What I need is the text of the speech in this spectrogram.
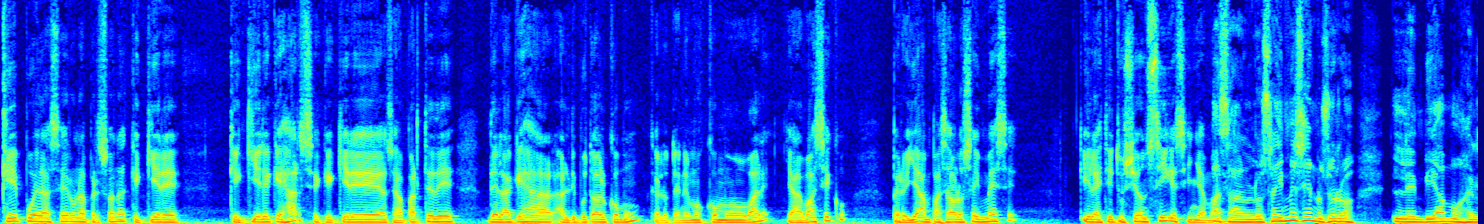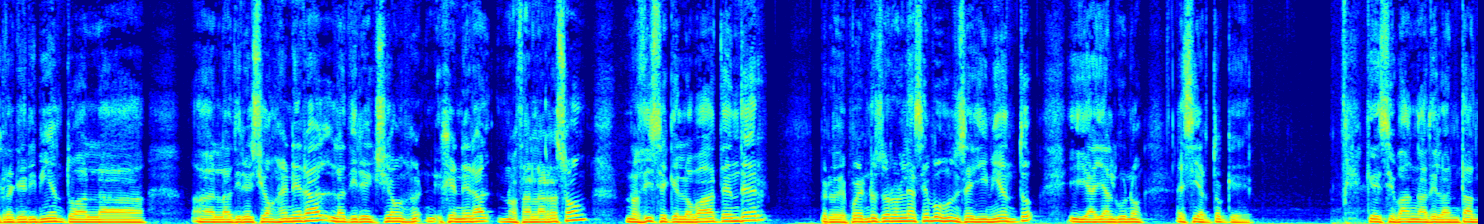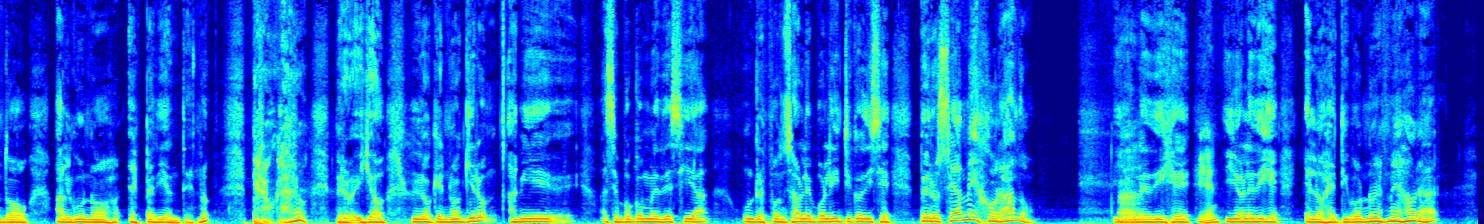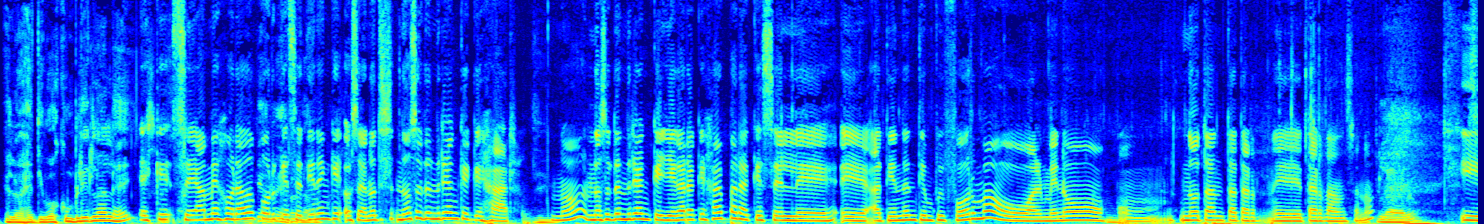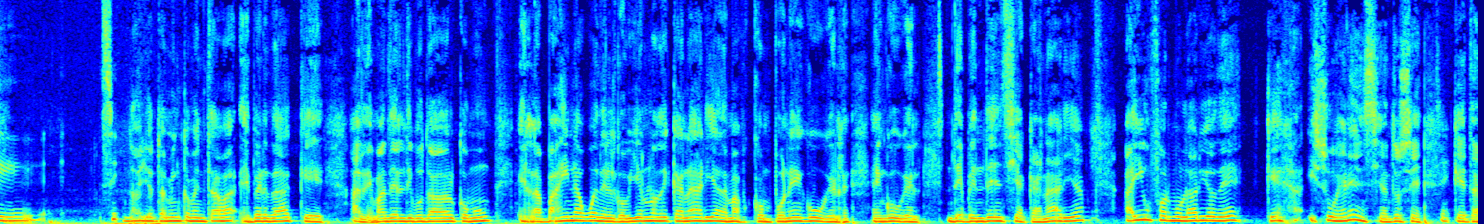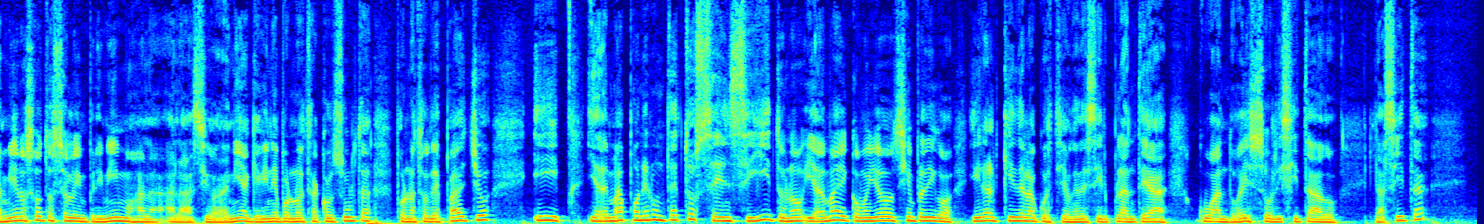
¿qué puede hacer una persona que quiere que quiere quejarse, que quiere, o sea, aparte de, de la queja al diputado del común, que lo tenemos como, vale, ya básico, pero ya han pasado los seis meses y la institución sigue sin llamar. Pasan los seis meses, nosotros le enviamos el requerimiento a la, a la dirección general, la dirección general nos da la razón, nos dice que lo va a atender, pero después nosotros le hacemos un seguimiento y hay algunos, es cierto que que se van adelantando algunos expedientes, ¿no? Pero claro, pero yo lo que no quiero, a mí hace poco me decía un responsable político, dice, pero se ha mejorado. Y ah, yo le dije, bien. y yo le dije, el objetivo no es mejorar, el objetivo es cumplir la ley. Es que se ha mejorado porque mejorado? se tienen que, o sea, no, no se tendrían que quejar, sí. ¿no? No se tendrían que llegar a quejar para que se le eh, atienda en tiempo y forma o al menos um, no tanta tar, eh, tardanza, ¿no? Claro. Y sí. Sí. No, yo también comentaba, es verdad que además del diputado del común, en la página web del gobierno de Canarias, además compone Google, en Google, Dependencia Canaria, hay un formulario de queja y sugerencia. Entonces, sí. que también nosotros se lo imprimimos a la, a la, ciudadanía que viene por nuestras consultas, por nuestros despachos, y, y, además poner un texto sencillito, ¿no? Y además, como yo siempre digo, ir al kit de la cuestión, es decir, plantear cuando es solicitado la cita,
